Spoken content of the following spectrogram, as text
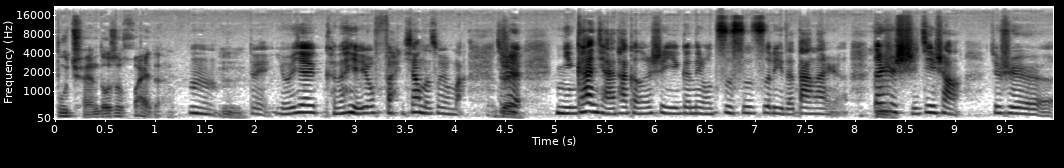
不全都是坏的。嗯嗯，对，有一些可能也有反向的作用吧，就是你看起来他可能是一个那种自私自利的大烂人，但嗯是实际上就是，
